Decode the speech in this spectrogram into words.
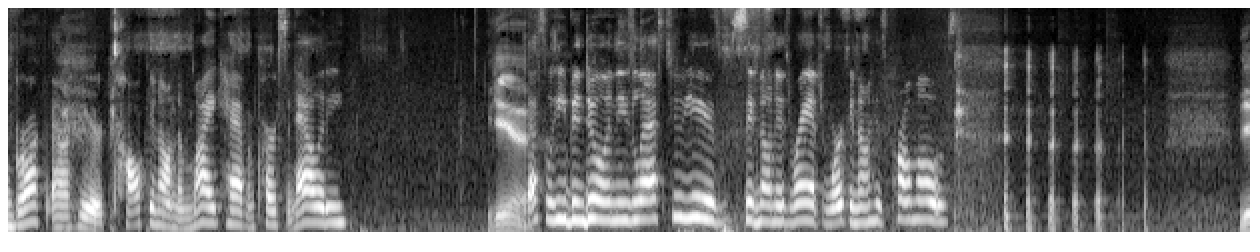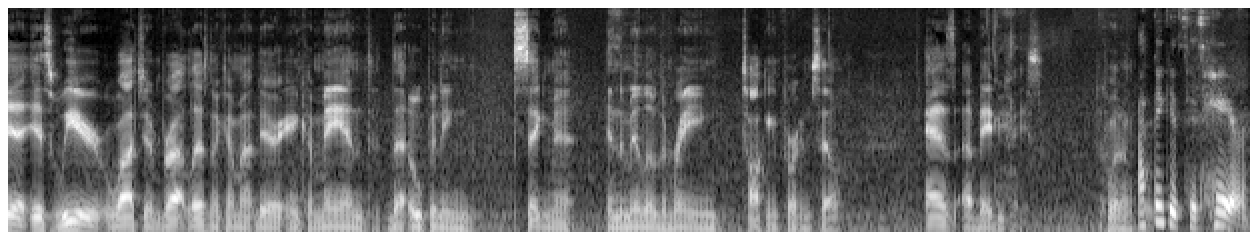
Brock out here talking on the mic, having personality. Yeah. That's what he's been doing these last two years, sitting on his ranch working on his promos. Yeah, it's weird watching Brock Lesnar come out there and command the opening segment in the middle of the ring, talking for himself as a babyface, quote unquote. I think it's his hair.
